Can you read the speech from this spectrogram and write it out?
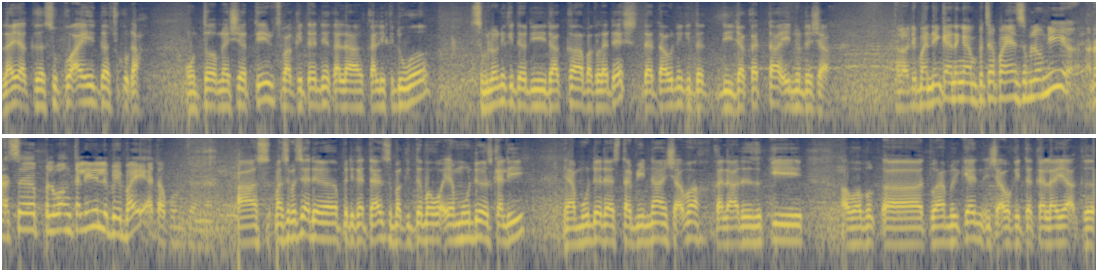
layak ke suku air dah cukup dah. Untuk Malaysia team sebab kita ni kalau kali kedua sebelum ni kita di Dhaka Bangladesh dan tahun ni kita di Jakarta Indonesia. Kalau dibandingkan dengan pencapaian sebelum ni, rasa peluang kali ini lebih baik ataupun macam mana? Uh, masing-masing ada pendekatan sebab kita bawa yang muda sekali yang muda dan stamina insyaAllah kalau ada rezeki Allah uh, Tuhan berikan insyaAllah kita akan layak ke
